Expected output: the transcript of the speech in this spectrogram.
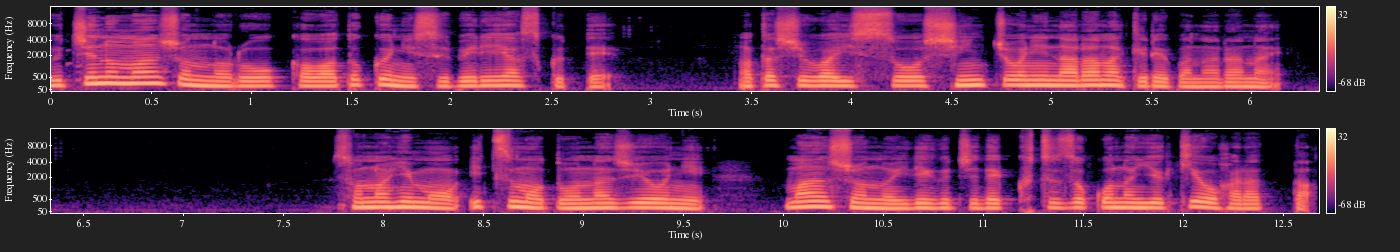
うちのマンションの廊下は特に滑りやすくて私は一層慎重にならなければならない。その日もいつもと同じようにマンションの入り口で靴底の雪を払った。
